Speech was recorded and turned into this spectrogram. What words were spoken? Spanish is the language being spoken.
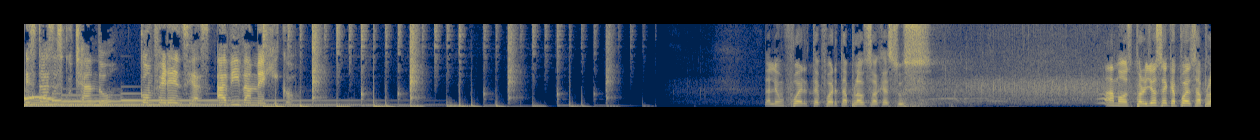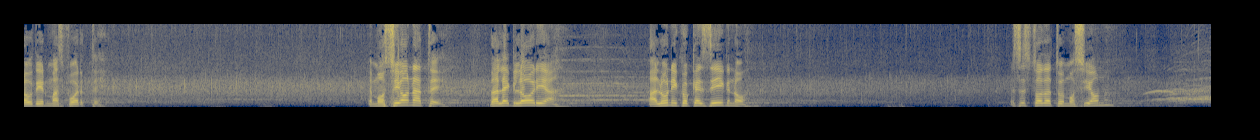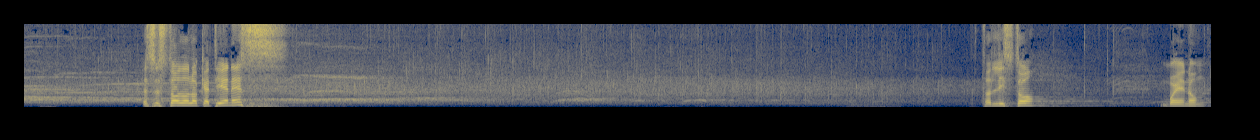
Estás escuchando Conferencias a Viva México. Dale un fuerte, fuerte aplauso a Jesús. Vamos, pero yo sé que puedes aplaudir más fuerte. Emocionate, dale gloria al único que es digno. ¿Esa es toda tu emoción? ¿Eso es todo lo que tienes? ¿Estás listo? Bueno,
